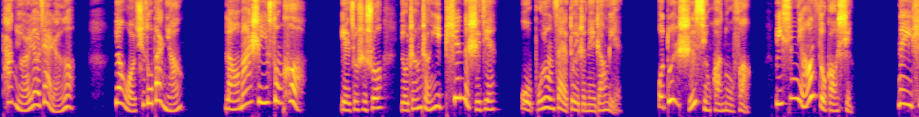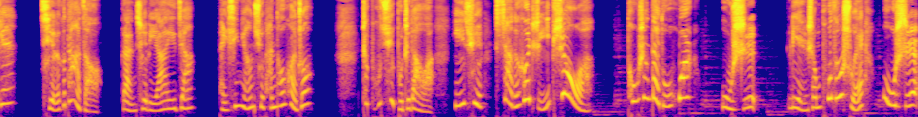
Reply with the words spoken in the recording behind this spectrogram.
她女儿要嫁人了，要我去做伴娘。老妈示意送客。也就是说，有整整一天的时间，我不用再对着那张脸。我顿时心花怒放，比新娘子都高兴。那一天起了个大早，赶去李阿姨家陪新娘去盘头化妆。这不去不知道啊，一去吓得何止一跳啊！头上戴朵花五十，脸上铺层水五十，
